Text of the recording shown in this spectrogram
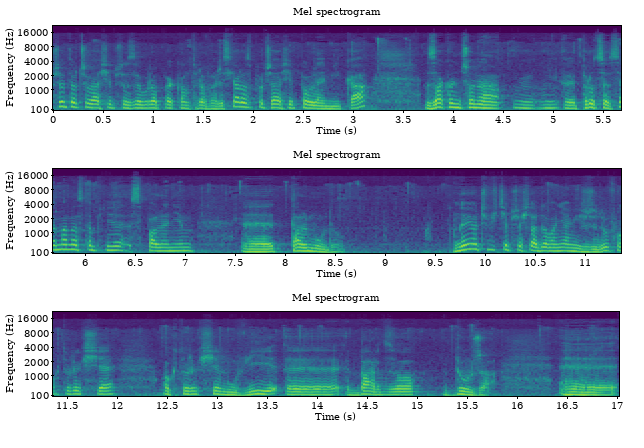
przetoczyła się przez Europę kontrowersja, rozpoczęła się polemika, zakończona mm, e, procesem, a następnie spaleniem e, Talmudu. No i oczywiście prześladowaniami Żydów, o których się, o których się mówi e, bardzo dużo. E,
